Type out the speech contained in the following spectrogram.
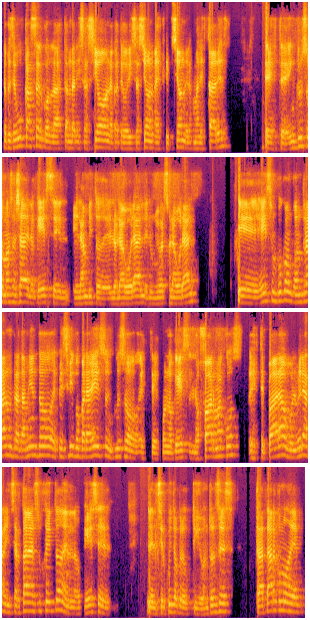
lo que se busca hacer con la estandarización, la categorización, la descripción de los malestares, este, incluso más allá de lo que es el, el ámbito de lo laboral, del universo laboral, eh, es un poco encontrar un tratamiento específico para eso, incluso este, con lo que es los fármacos, este, para volver a reinsertar al sujeto en lo que es el, el circuito productivo. Entonces, tratar como de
